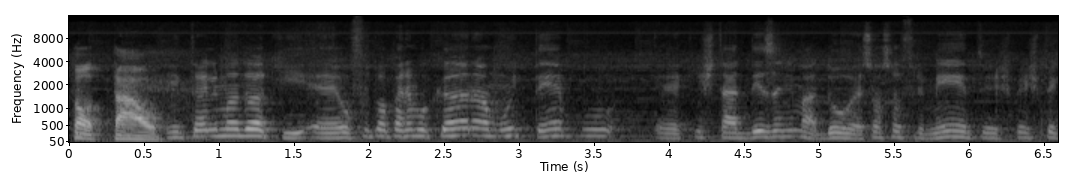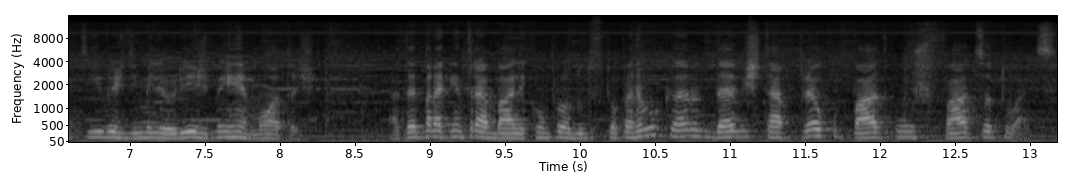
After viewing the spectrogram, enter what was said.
total. Então ele mandou aqui, é, o futebol pernambucano há muito tempo é, que está desanimador, é só sofrimento e as perspectivas de melhorias bem remotas. Até para quem trabalha com o produto futebol pernambucano deve estar preocupado com os fatos atuais.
